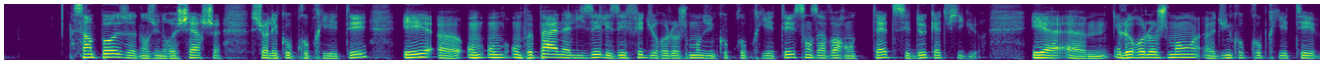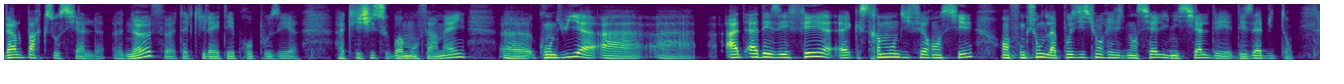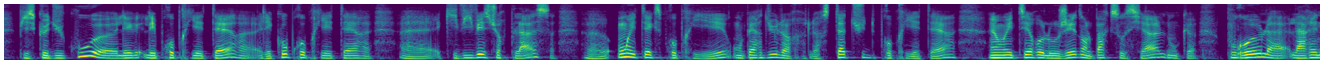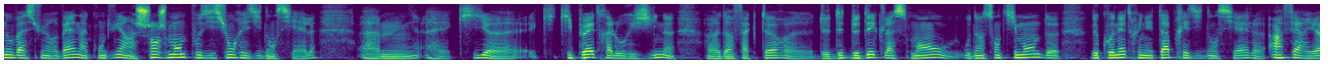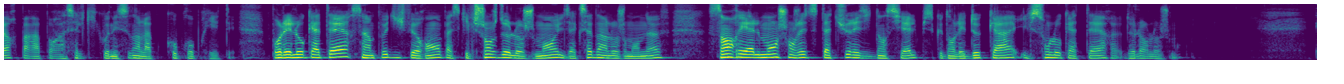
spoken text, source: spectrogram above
s'impose dans une recherche sur les copropriétés et euh, on ne peut pas analyser les effets du relogement d'une copropriété sans avoir en tête ces deux cas de figure. Et euh, euh, le relogement d'une copropriété vers le parc social neuf, tel qu'il a été proposé à Clichy-sous-Bois-Montfermeil, conduit à, à, des effets extrêmement différenciés en fonction de la position résidentielle initiale des, habitants. Puisque du coup, les, les propriétaires, les copropriétaires qui vivaient sur place ont été expropriés, ont perdu leur, leur, statut de propriétaire et ont été relogés dans le parc social. Donc pour eux, la, rénovation urbaine a conduit à un changement de position résidentielle qui, qui, peut être à l'origine d'un facteur de, déclassement ou, ou d'un sentiment de, de connaître une étape résidentielle inférieure par rapport à celle qu'ils connaissaient dans la copropriété. Pour les locataires, c'est un peu différent parce qu'ils changent de logement, ils accèdent à un logement neuf sans réellement changer de statut résidentiel, puisque dans les deux cas, ils sont locataires de leur logement.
